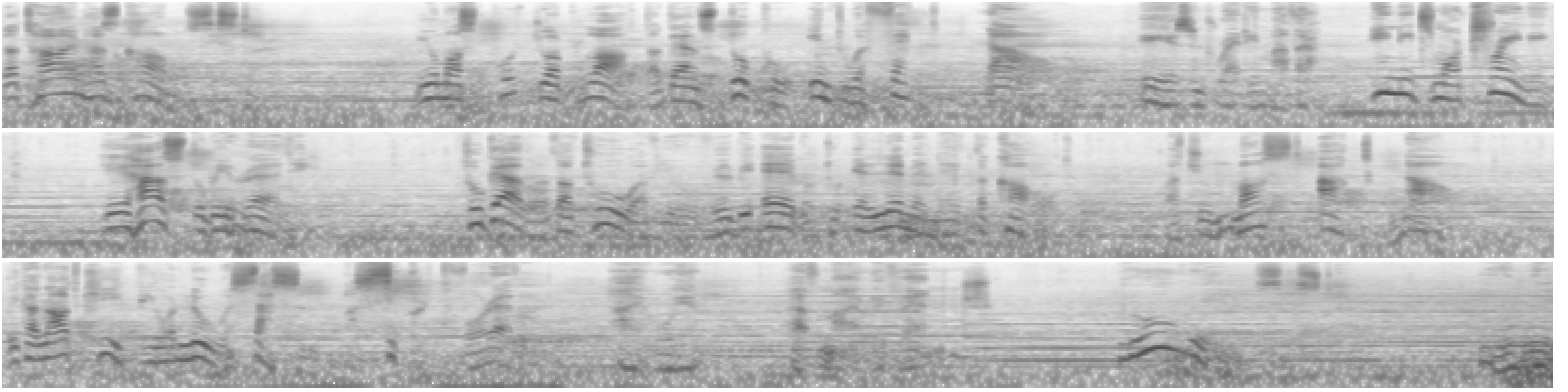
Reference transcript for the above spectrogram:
The time has come, sister. You must put your plot against Dooku into effect now. He isn't ready, Mother. He needs more training. He has to be ready. Together, the two of you will be able to eliminate the cult. But you must act now. We cannot keep your new assassin a secret forever. I will have my revenge. You will, sister. Will.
